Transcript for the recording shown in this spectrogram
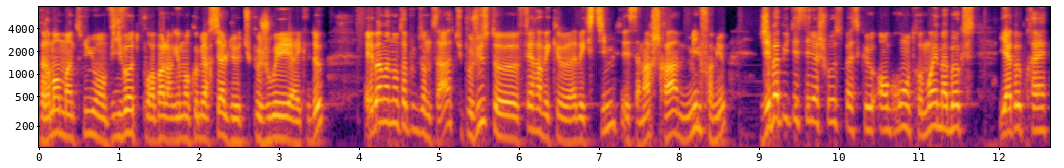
vraiment maintenu en vivote pour avoir l'argument commercial de tu peux jouer avec les deux. Et ben maintenant t'as plus besoin de ça, tu peux juste euh, faire avec euh, avec Steam et ça marchera mille fois mieux. J'ai pas pu tester la chose parce que en gros entre moi et ma box, il y a à peu près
